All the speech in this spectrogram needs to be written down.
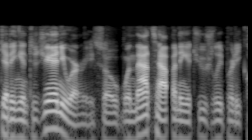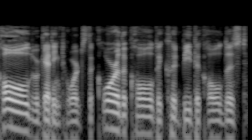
getting into January. So when that's happening, it's usually pretty cold. We're getting towards the core of the cold. It could be the coldest,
